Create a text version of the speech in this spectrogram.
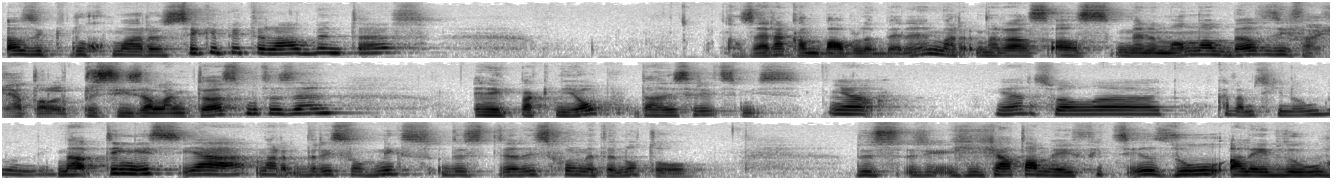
als ik nog maar een sikkepiet te laat ben thuis... kan zijn dat ik aan het babbelen ben, hè. Maar, maar als, als mijn man dan belt en zegt van... Je had al precies al lang thuis moeten zijn. En ik pak niet op, dan is er iets mis. Ja. ja, dat is wel... eh, ik ga dat misschien ook doen. Denk. ik. Maar het ding is, ja, maar er is nog niks, dus dat is gewoon met een auto. Dus je gaat dan met je fiets heel zo, allee, bedoel,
